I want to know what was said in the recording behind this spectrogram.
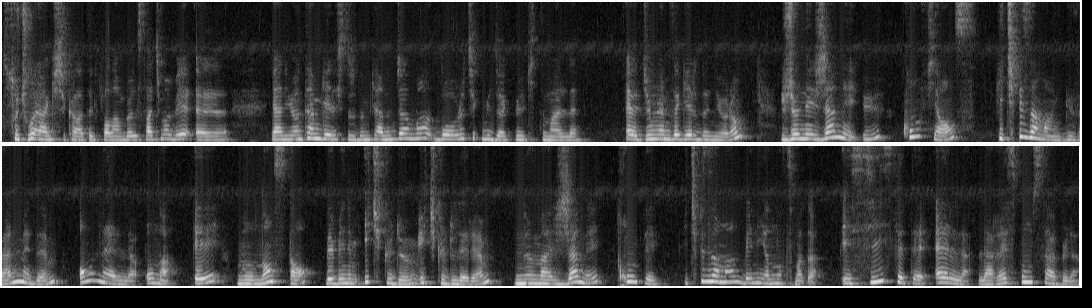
Suçlayan kişi katil falan böyle saçma bir e, yani yöntem geliştirdim kendimce ama doğru çıkmayacak büyük ihtimalle. Evet cümlemize geri dönüyorum. Je n'ai jamais eu confiance. Hiçbir zaman güvenmedim. En elle, ona. Et mon instinct ve benim içgüdüm, içgüdülerim ne m'a jamais trompé. Hiçbir zaman beni yanıltmadı. Et si c'était elle la responsable?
